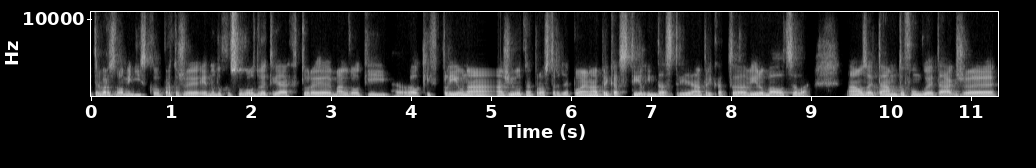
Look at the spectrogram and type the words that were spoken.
trvá veľmi nízko, pretože jednoducho sú v odvetviach, ktoré majú veľký, veľký vplyv na životné prostredie. Poviem napríklad steel industrie, napríklad e, výroba ocele. Naozaj tam to funguje tak, že,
